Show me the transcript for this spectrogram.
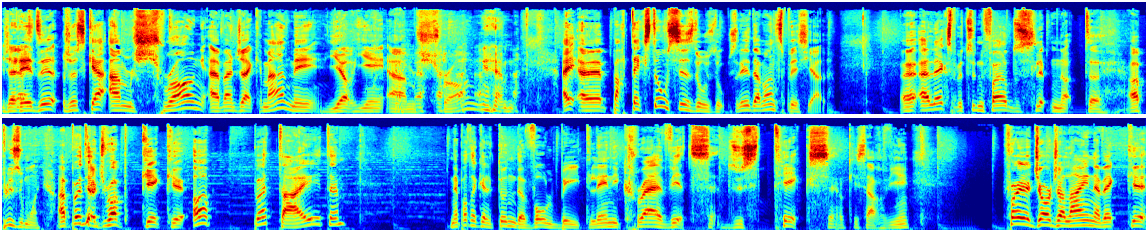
J'allais dire jusqu'à Armstrong avant Jackman, mais il n'y a rien à Armstrong. hey, euh, par texto au 6-12-12, les demandes spéciales. Euh, Alex, peux-tu nous faire du slipknot? Ah, plus ou moins. Un peu de dropkick. Ah, peut-être. N'importe quelle tune de Volbeat. Lenny Kravitz, du Styx. Ok, ça revient. Le Georgia Line avec euh,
